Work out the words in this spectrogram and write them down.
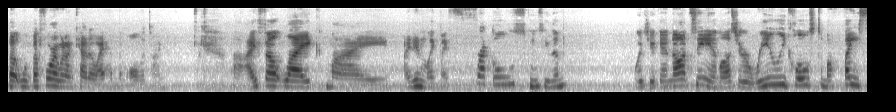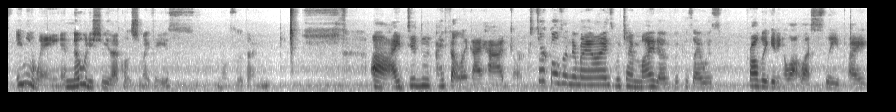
But before I went on keto, I had them all the time. Uh, I felt like my I didn't like my freckles. Can you see them? Which you cannot see unless you're really close to my face anyway, and nobody should be that close to my face most of the time. Uh, I didn't, I felt like I had dark circles under my eyes, which I might have because I was probably getting a lot less sleep. I,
